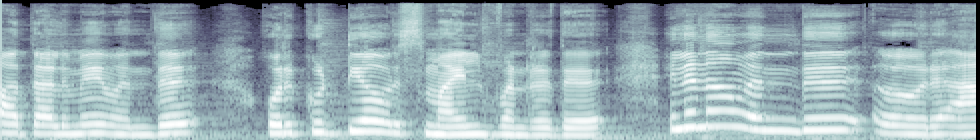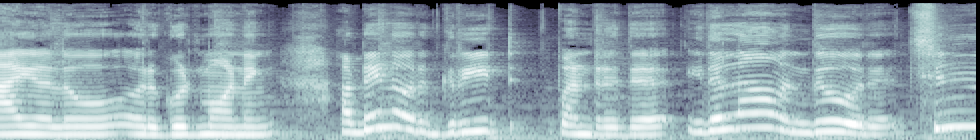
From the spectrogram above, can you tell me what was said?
பார்த்தாலுமே வந்து ஒரு குட்டியாக ஒரு ஸ்மைல் பண்ணுறது இல்லைனா வந்து ஒரு ஆயலோ ஒரு குட் மார்னிங் அப்படின்னு ஒரு க்ரீட் பண்ணுறது இதெல்லாம் வந்து ஒரு சின்ன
